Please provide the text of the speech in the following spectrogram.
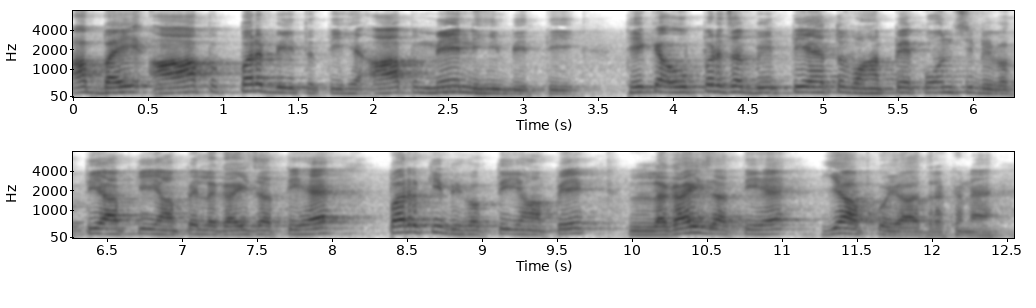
अब भाई आप पर बीतती है, आप में नहीं बीतती। ठीक है, ऊपर जब बीतती है तो वहाँ पे कौन सी विभक्ति आपकी यहाँ पे लगाई जाती है? पर की विभक्ति यहाँ पे लगाई जाती है, यह आपको याद रखना है।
